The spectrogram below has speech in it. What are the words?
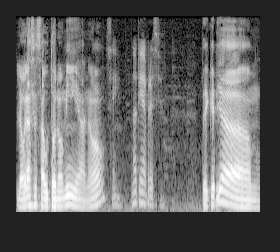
lográs esa autonomía, ¿no? Sí, no tiene precio. Te quería, mm,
